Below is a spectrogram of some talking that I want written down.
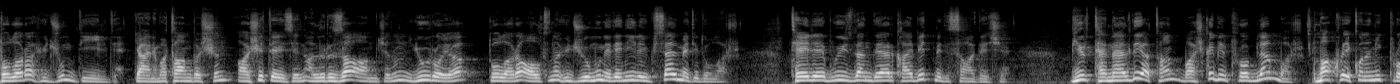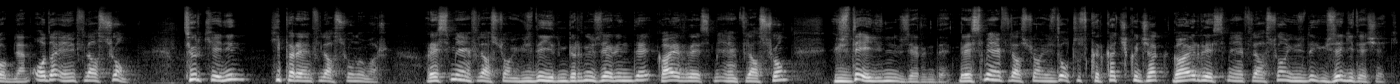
dolara hücum değildi. Yani vatandaşın, Ayşe teyzenin, Ali Rıza amcanın euroya, dolara, altına hücumu nedeniyle yükselmedi dolar. TL bu yüzden değer kaybetmedi sadece. Bir temelde yatan başka bir problem var. Makroekonomik problem. O da enflasyon. Türkiye'nin hiper enflasyonu var. Resmi enflasyon %21'in üzerinde, gayri resmi enflasyon %50'nin üzerinde. Resmi enflasyon %30-40'a çıkacak, gayri resmi enflasyon %100'e gidecek.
